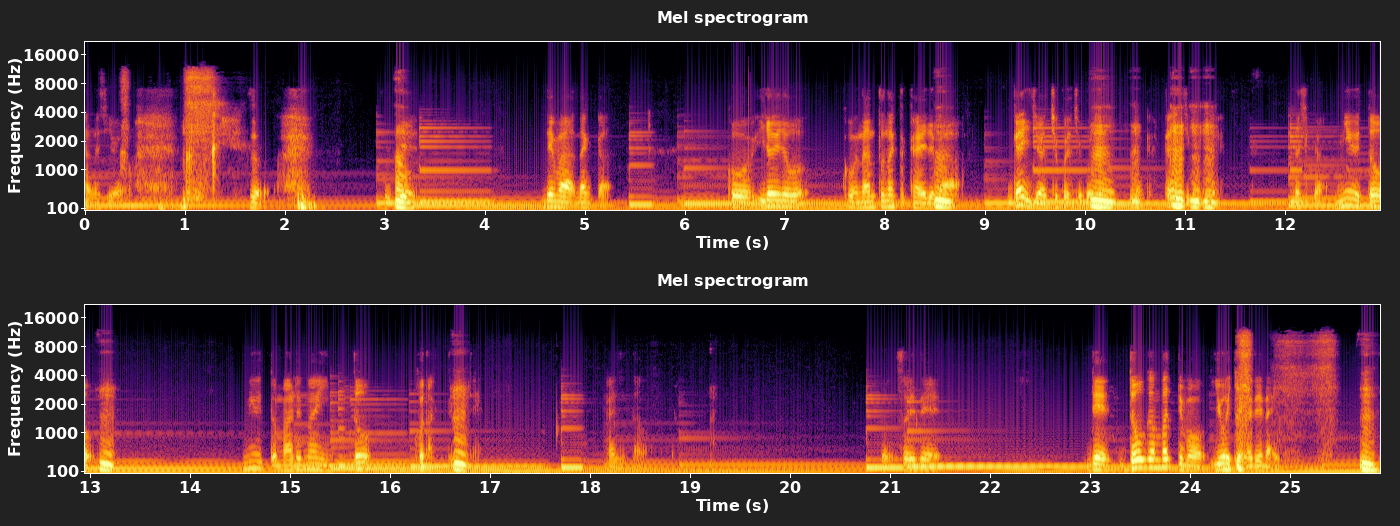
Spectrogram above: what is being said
話を。そう。で、うん。で、まあなんか、こういろいろこうなんとなく変えれば、うん。外事はちょこちょこで、うん。うんなんか外事もね、うん。確かミュウと、うん。ミュウとマルマインとコダックみたいなそれで、で、どう頑張っても陽キャが出ない。うん。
